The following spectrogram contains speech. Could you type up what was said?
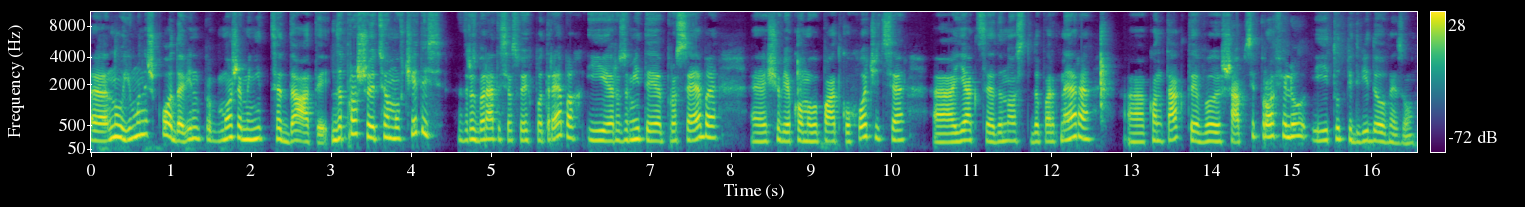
е, ну, йому не шкода, він може мені це дати. Запрошую цьому вчитись, розбиратися в своїх потребах і розуміти про себе, е, що в якому випадку хочеться, е, як це доносити до партнера. Контакти в шапці профілю і тут під відео внизу.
